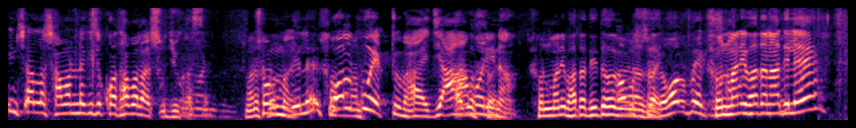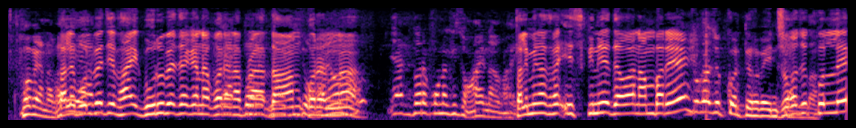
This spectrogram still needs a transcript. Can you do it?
ইনশাআল্লাহ সামান্য কিছু কথা বলার সুযোগ আছে। মানে ফোন দিলে অল্প একটু ভাই যে আহামরি না। সম্মানী ভাতা দিতে হবে মিনাজ ভাই। অল্প একটু সম্মানী ভাতা না দিলে হবে না তাহলে বলবে যে ভাই গরু বেচা কেনা করেন আপনারা দাম করেন না। এক ধরে কোনো কিছু হয় না ভাই। তাহলে মিনাজ ভাই স্ক্রিনে দেওয়া নাম্বারে যোগাযোগ করতে হবে যোগাযোগ করলে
